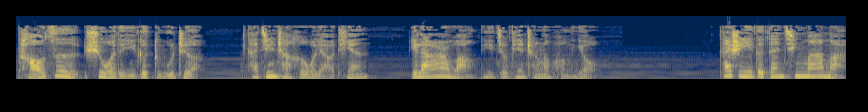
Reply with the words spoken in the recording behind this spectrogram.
桃子是我的一个读者，他经常和我聊天，一来二往也就变成了朋友。她是一个单亲妈妈，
